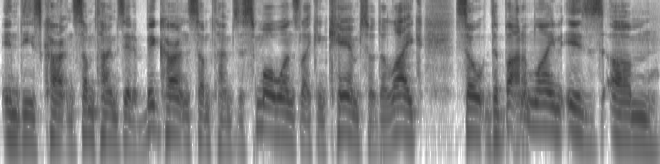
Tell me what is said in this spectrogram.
in these cartons. Sometimes they're the big cartons, sometimes the small ones, like in camps or the like. So the bottom line is. Um,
